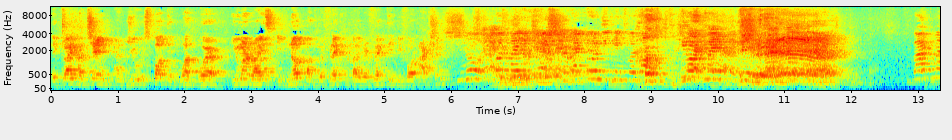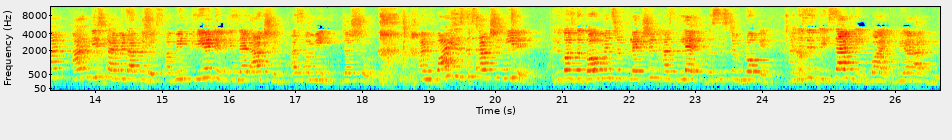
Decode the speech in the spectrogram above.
the climate change and you spotted what were human rights, if not but reflect, by reflecting before actions? No, it was my intuition that told me things were wrong, not my reflection. Batman and these climate activists are being creative in their action, as Amine just showed. And why is this action needed? Because the government's reflection has left the system broken. And this is exactly why we are angry.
